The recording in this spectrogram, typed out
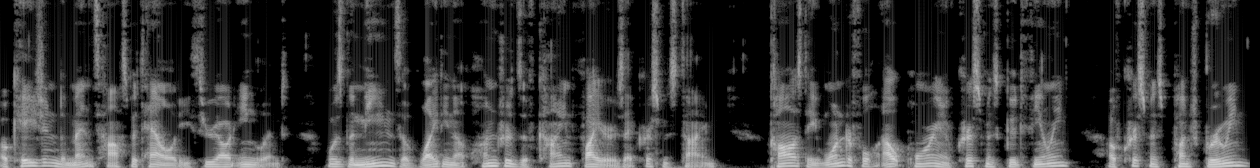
occasioned immense hospitality throughout England, was the means of lighting up hundreds of kind fires at Christmas time, caused a wonderful outpouring of Christmas good feeling, of Christmas punch brewing,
